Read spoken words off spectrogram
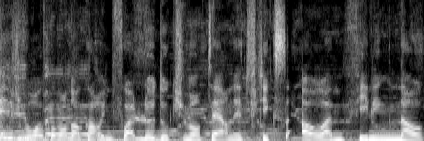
Et je vous recommande encore une fois le documentaire Netflix How I'm Feeling Now.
